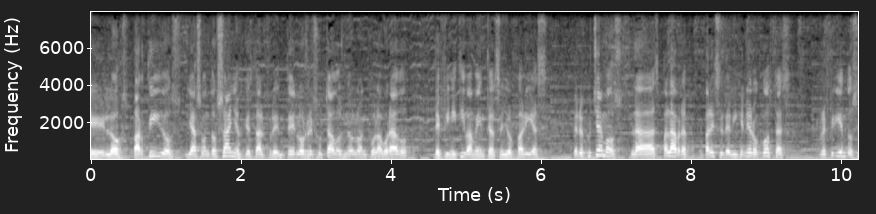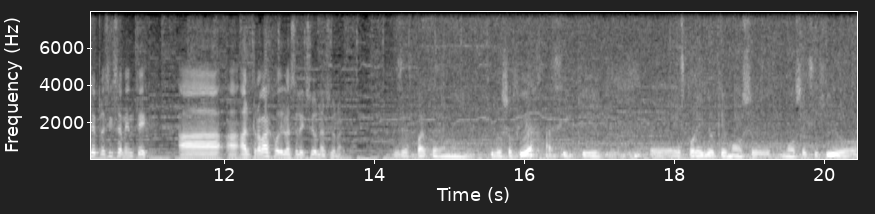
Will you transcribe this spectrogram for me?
eh, los partidos, ya son dos años que está al frente, los resultados no lo han colaborado definitivamente al señor Farías. Pero escuchemos las palabras, me parece, del ingeniero Costas, refiriéndose precisamente al trabajo de la selección nacional. Esa es parte de mi filosofía, así que eh, es por ello que hemos, eh, hemos exigido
